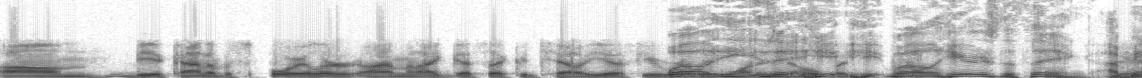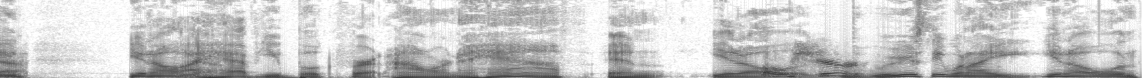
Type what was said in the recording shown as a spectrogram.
Um, be a kind of a spoiler. I mean, I guess I could tell you if you well, really want to know. He, he, well, here's the thing. I yeah. mean, you know, yeah. I have you booked for an hour and a half, and you know, oh, sure. usually when I, you know, when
